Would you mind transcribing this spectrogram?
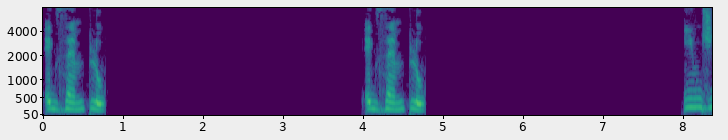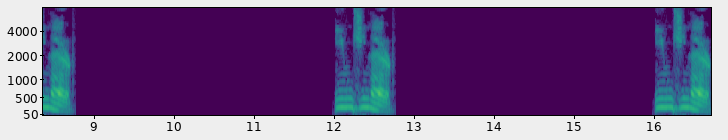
Exemplu. Exemplu. engineer. Engineer. Engineer.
